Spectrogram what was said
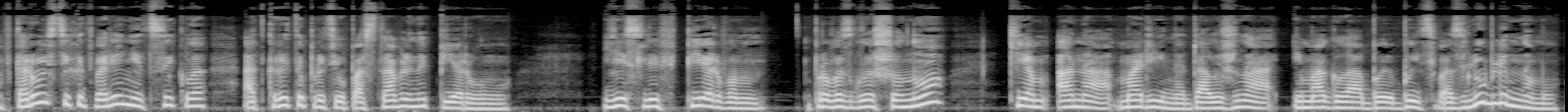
Второе стихотворение цикла открыто противопоставлено первому. Если в первом провозглашено, кем она, Марина, должна и могла бы быть возлюбленному,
